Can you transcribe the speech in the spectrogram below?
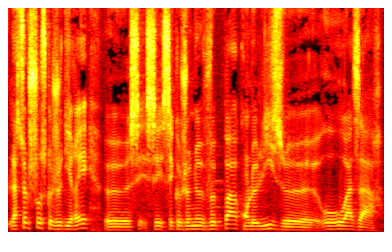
La seule chose que je dirais, c'est que je ne veux pas qu'on le lise au, hasard.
